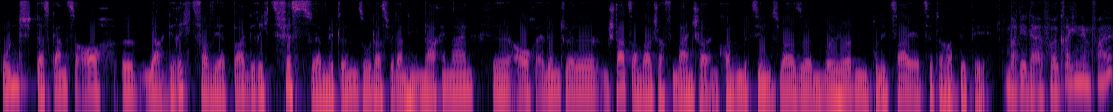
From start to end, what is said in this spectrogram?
und das Ganze auch äh, ja, gerichtsverwertbar, gerichtsfest zu ermitteln, so dass wir dann im Nachhinein äh, auch eventuelle Staatsanwaltschaften einschalten konnten, beziehungsweise Behörden, Polizei etc. pp. Wart ihr da erfolgreich in dem Fall?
